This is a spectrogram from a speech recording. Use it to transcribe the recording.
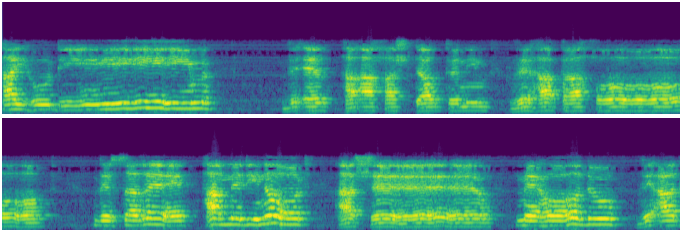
היהודים ואל האחשדרפנים והפחות ושרי המדינות אשר מהודו ועד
